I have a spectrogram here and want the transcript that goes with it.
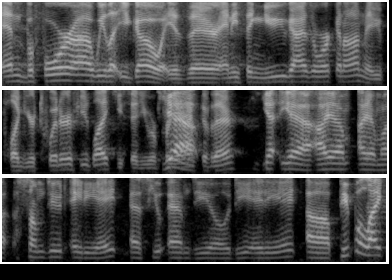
And before uh, we let you go, is there anything new you guys are working on? Maybe plug your Twitter if you'd like. You said you were pretty Yeah. active there. Yeah, yeah, I am. I am a some dude eighty eight, S U M D O D eighty eight. Uh, people like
